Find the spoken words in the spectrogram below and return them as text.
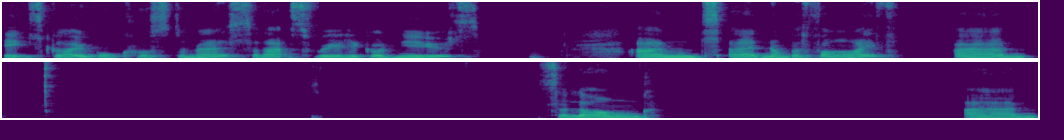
its global customers. So that's really good news. And uh, number five um, long um,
